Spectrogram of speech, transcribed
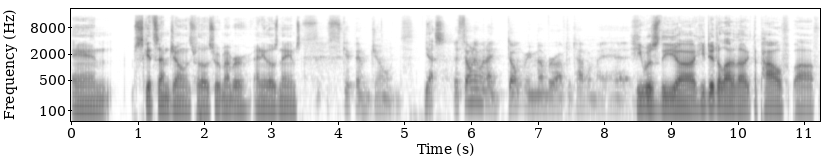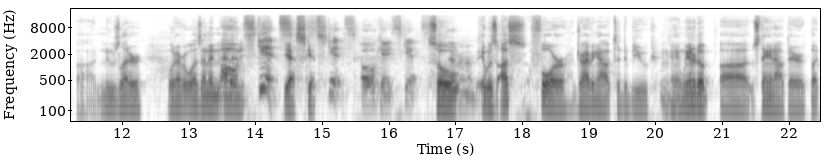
and Skits M Jones for those who remember any of those names. Skip M. Jones. Yes. it's the only one I don't remember off the top of my head. He was the uh he did a lot of the like the POW uh, uh newsletter, whatever it was, and then and oh, then skits. Yeah, skits. Skits. Oh, okay, skits. So it was us four driving out to Dubuque, and we ended up uh, staying out there. But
